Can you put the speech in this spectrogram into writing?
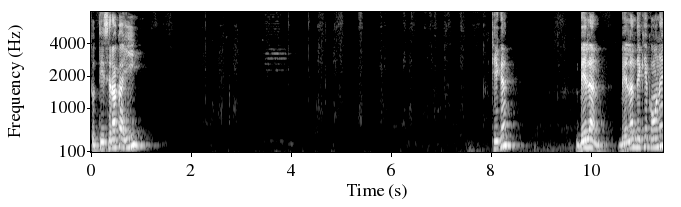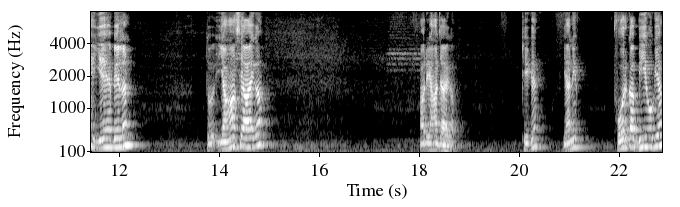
तो तीसरा का ई ठीक है? बेलन। बेलन देखिए कौन है? ये है बेलन। तो यहाँ से आएगा और यहाँ जाएगा। ठीक है? यानी फोर का बी हो गया।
